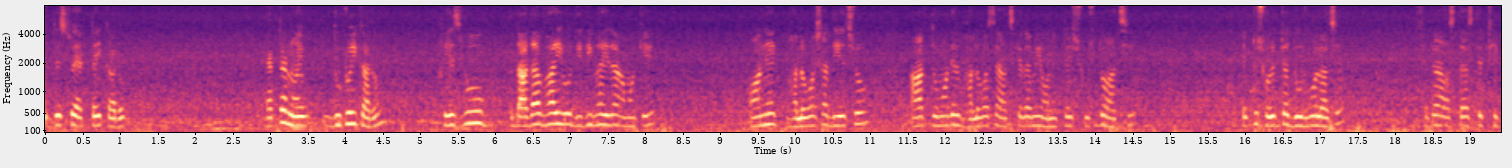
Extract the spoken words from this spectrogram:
উদ্দেশ্য একটাই কারণ একটা নয়, দুটোই কারণ। ফেসবুক দাদা ভাই ও দিদি ভাইরা আমাকে অনেক ভালোবাসা দিয়েছ, আর তোমাদের ভালোবাসা আজকের আমি অনেকটাই সুস্থ আছি। একটু শরীরটা দুর্বল আছে, সেটা আস্তে আস্তে ঠিক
